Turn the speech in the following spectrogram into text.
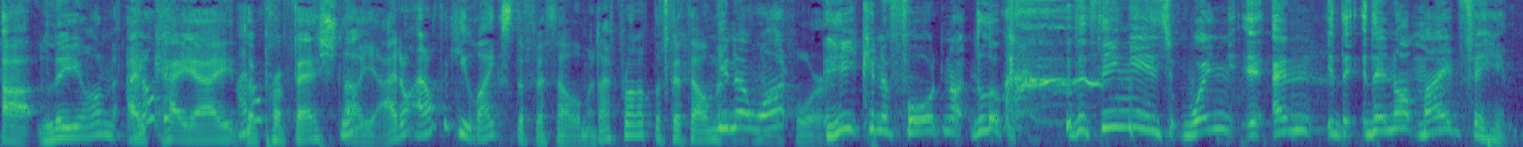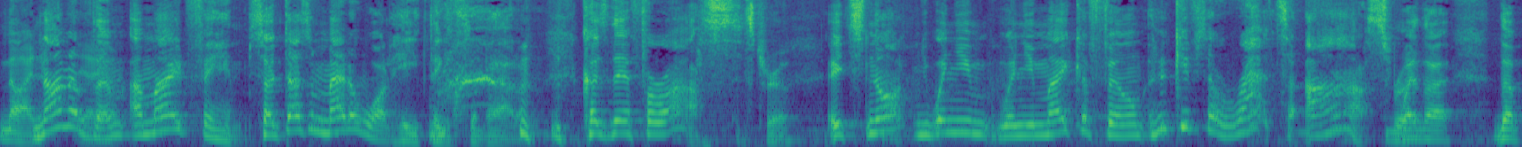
Uh, Leon, think- aka the don't think- professional. Oh yeah, I don't. I don't think he likes the Fifth Element. I've brought up the Fifth Element. You know what? Before. He can afford not. Look, the thing is, when and they're not made for him. No, none of Yeah, them yeah. are made for him. So it doesn't matter what he thinks about it because they're for us. It's true. It's not when you when you make a film. Who gives a rat's ass Right. whether the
